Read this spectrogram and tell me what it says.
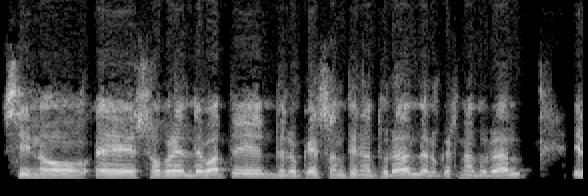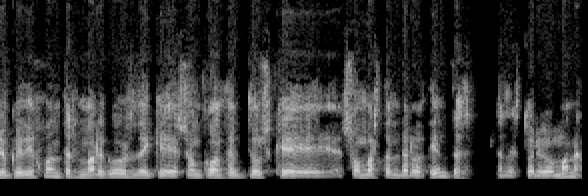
sino eh, sobre el debate de lo que es antinatural, de lo que es natural, y lo que dijo antes Marcos de que son conceptos que son bastante recientes en la historia humana.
